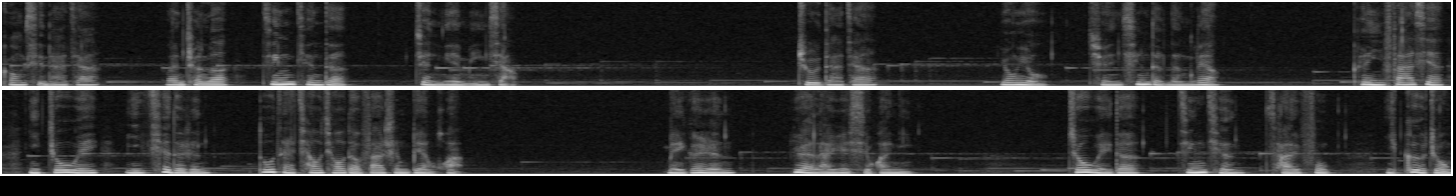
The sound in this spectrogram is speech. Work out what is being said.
恭喜大家完成了今天的正念冥想。祝大家拥有全新的能量，可以发现你周围一切的人都在悄悄的发生变化。每个人越来越喜欢你，周围的金钱财富以各种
